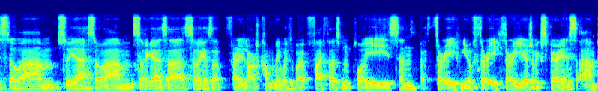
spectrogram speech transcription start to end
So, um, so yeah, so um, Civica is a Civica is a fairly large company with about five thousand employees and about thirty, you know, 30, 30 years of experience. Um,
